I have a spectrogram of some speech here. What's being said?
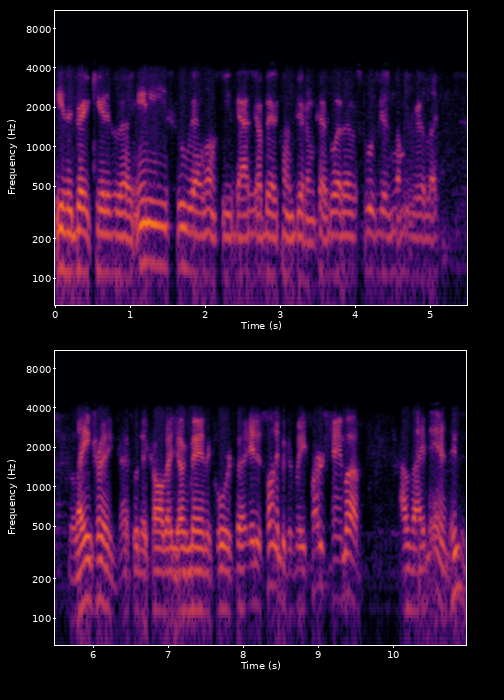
he's a great kid as well. Any school that wants these guys, y'all better come get them because whatever school gets them, gonna be real lucky. Lane train. That's what they call that young man. Of course, uh, and it's funny because when he first came up, I was like, man, who's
